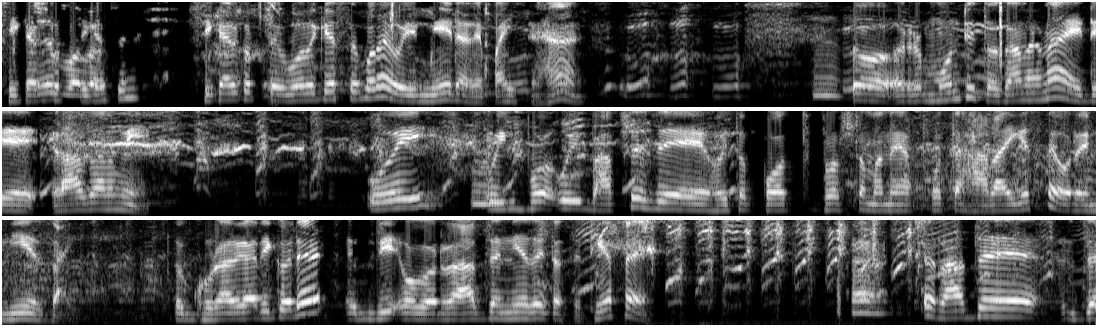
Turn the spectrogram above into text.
শিকার করতে গেছে। শিকার করতে বলে গেছে পরে ওই মেয়েটারে পাইছে হ্যাঁ? তো মন্ত্রী তো জানে না এটা রাজার মেয়ে। ওই ওই ওই ভাবছে যে হয়তো পথ ভ্রষ্ট মানে পথে হারাই গেছে ওরে নিয়ে যায়। তো ঘোড়ার গাড়ি করে রাজ্যে নিয়ে যাইতাছে ঠিক আছে? হ্যাঁ। রাজ্যে যে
